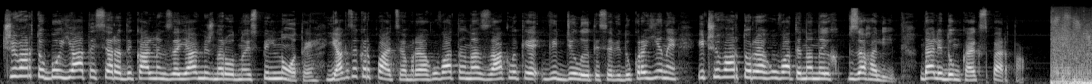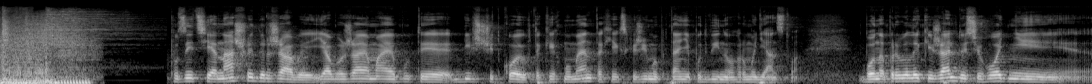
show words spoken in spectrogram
Чи варто боятися радикальних заяв міжнародної спільноти? Як закарпатцям реагувати на заклики відділитися від України? І чи варто реагувати на них взагалі? Далі думка експерта. Позиція нашої держави, я вважаю, має бути більш чіткою в таких моментах, як, скажімо, питання подвійного громадянства. Бо на превеликий жаль, до сьогодні е,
